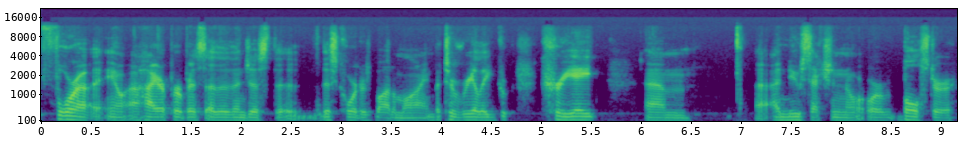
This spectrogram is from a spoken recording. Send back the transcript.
for a you know a higher purpose other than just the this quarter's bottom line, but to really create um, a new section or, or bolster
